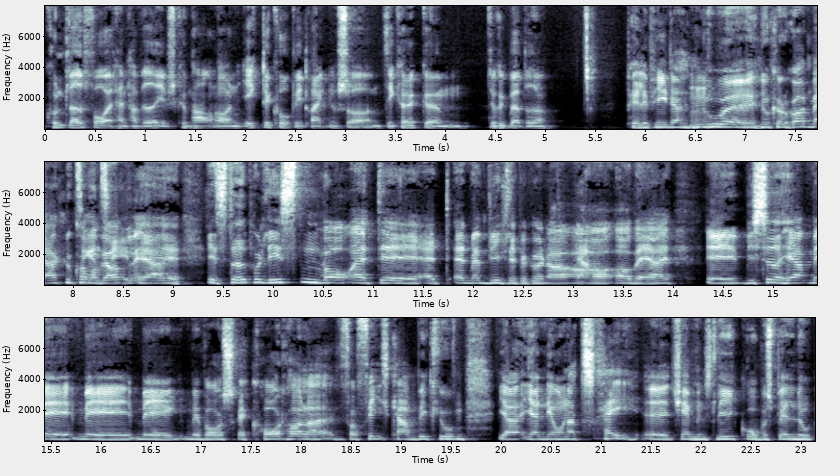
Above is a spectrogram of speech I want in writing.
kun glad for, at han har været i FC København og en ægte KB-dreng, så det kan jo ikke, uh, det kan ikke være bedre. Pelle Peter, mm. nu, øh, nu kan du godt mærke, nu kommer vi op tale, ja. øh, et sted på listen, hvor at, øh, at, at man virkelig begynder ja. at, at være. Øh, vi sidder her med, med, med, med vores rekordholder for flest kampe i klubben. Jeg, jeg nævner tre øh, Champions League-gruppespil nu.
